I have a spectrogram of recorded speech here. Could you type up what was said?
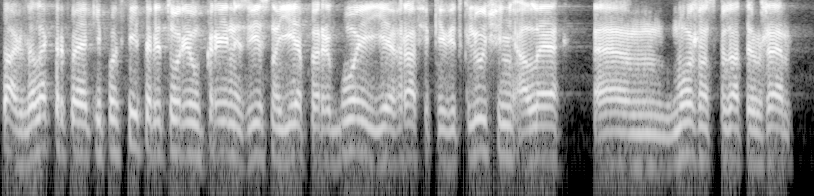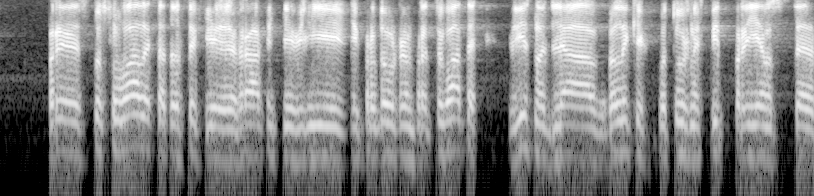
Так, з електрикою, як і по всій території України, звісно, є перебої, є графіки відключень, але ем, можна сказати, вже пристосувалися до цих е, графіків і, і продовжуємо працювати. Звісно, для великих потужних підприємств це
